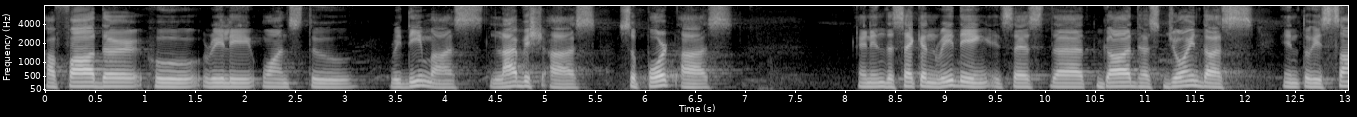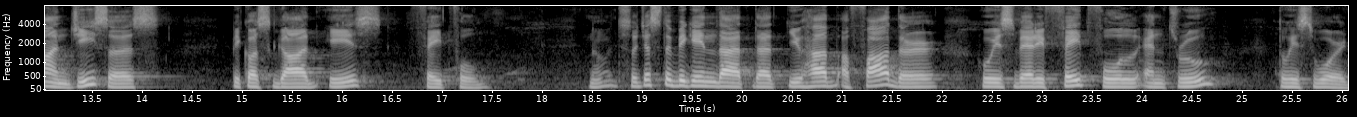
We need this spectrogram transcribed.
a father who really wants to redeem us, lavish us, support us. And in the second reading, it says that God has joined us into his Son, Jesus, because God is faithful. No? So just to begin that, that you have a father who is very faithful and true to his word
